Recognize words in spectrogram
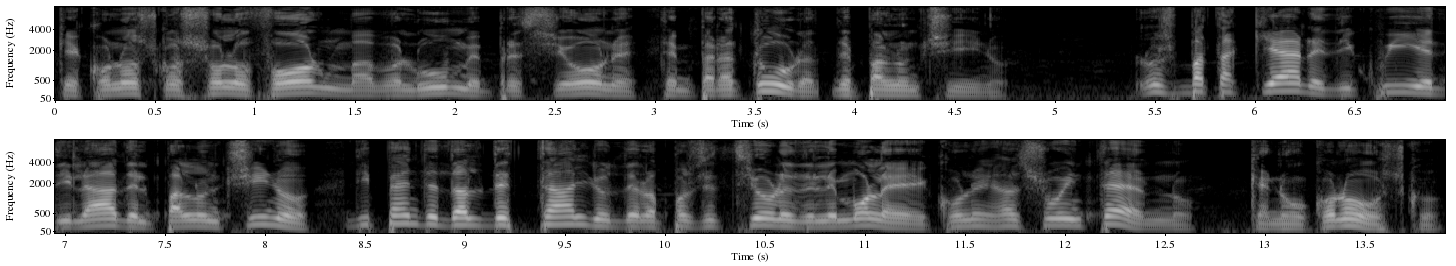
che conosco solo forma, volume, pressione, temperatura del palloncino. Lo sbatacchiare di qui e di là del palloncino dipende dal dettaglio della posizione delle molecole al suo interno, che non conosco.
